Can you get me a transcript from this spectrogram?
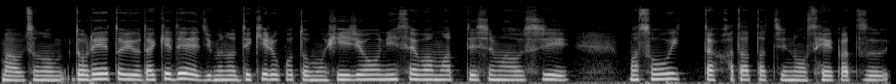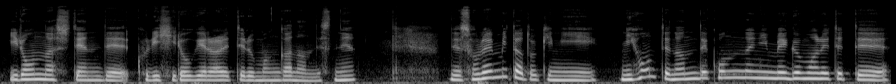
まあその奴隷というだけで自分のできることも非常に狭まってしまうし、まあそういった方たちの生活、いろんな視点で繰り広げられてる漫画なんですね。で、それ見た時に、日本ってなんでこんなに恵まれてて、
